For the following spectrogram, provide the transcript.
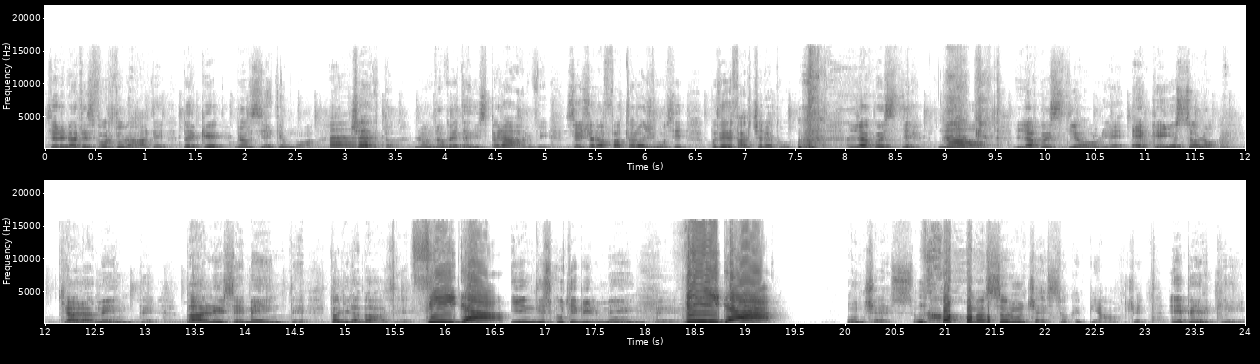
siete nate sfortunate perché non siete moi. Eh. Certo, non dovete disperarvi. Se ce l'ha fatta la Giusy, potete farcela tutta. La questione... No! La questione è che io sono chiaramente, palesemente, togli la base, Figa! indiscutibilmente Figa! Un cesso. Ma sono un cesso che piace. E perché?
